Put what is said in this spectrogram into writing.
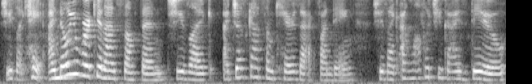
she's like hey i know you're working on something. She's like i just got some cares act funding. She's like i love what you guys do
